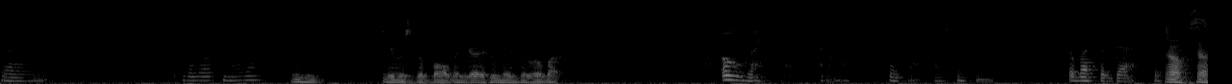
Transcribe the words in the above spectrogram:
right. Is Kettlewell from Robot? hmm He was the balding guy who made the robot. Oh, right, right. Kettlewell. Robot. I was thinking Robots of Death, which Oh, was yeah.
